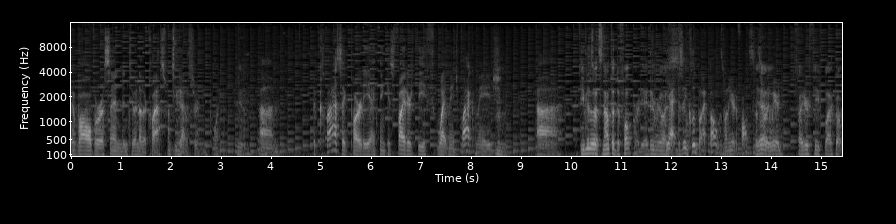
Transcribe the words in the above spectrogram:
evolve or ascend into another class once you Yeah. got a certain point. Yeah. Um, the classic party, I think, is fighter, thief, white mage, black mage. Uh, think Hmm. Even though it's not the default party, I didn't realize. yeah, does it include black belt It's one of your defaults? That's Yeah. really weird. Fighter, thief, black belt,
